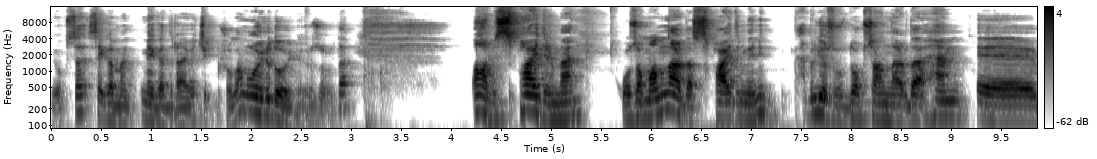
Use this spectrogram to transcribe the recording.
Yoksa Sega Mega Drive'e çıkmış olan oyunu da oynuyoruz orada. Abi Spider-Man o zamanlarda Spider-Man'i biliyorsunuz 90'larda hem ee,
